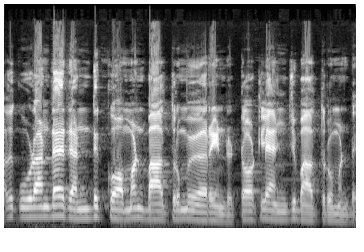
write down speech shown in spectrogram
അത് കൂടാണ്ട് രണ്ട് കോമൺ ബാത്റൂം വേറെ ഉണ്ട്. ടോട്ടലി അഞ്ച് ബാത്റൂം ഉണ്ട്.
